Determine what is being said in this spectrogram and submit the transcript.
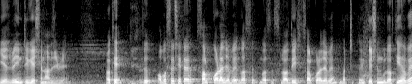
কী আসবে? ইন্টিগ্রেশন আসবে। ওকে তো অবশ্যই সেটা সলভ করা যাবে। গসেস ল দিয়ে সলভ করা যাবে। বাট ইকুয়েশনগুলো কী হবে?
